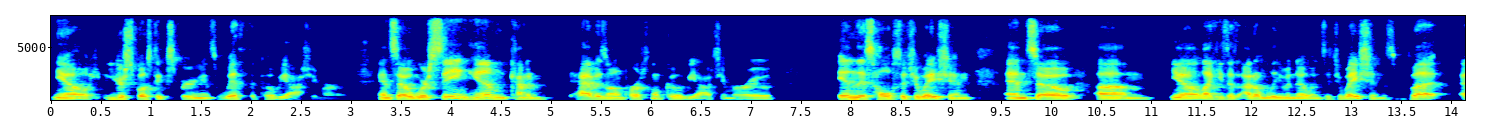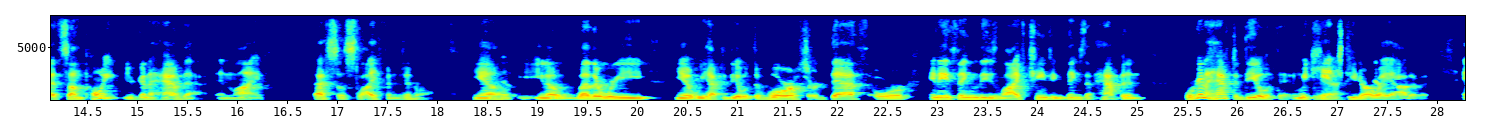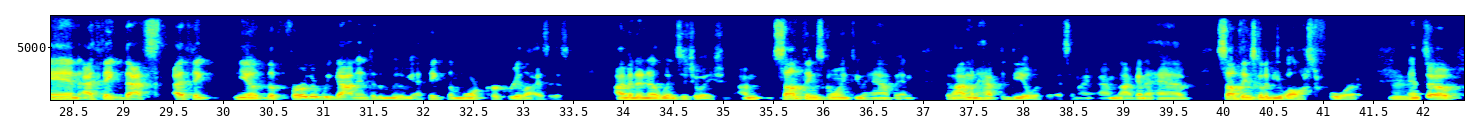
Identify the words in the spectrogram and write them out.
you know you're supposed to experience with the Kobayashi Maru. And so we're seeing him kind of have his own personal Kobayashi Maru in this whole situation. And so um, you know, like he says, I don't believe in no win situations, but at some point you're gonna have that in life. That's just life in general. You know, you know, whether we, you know, we have to deal with divorce or death or anything, these life-changing things that happen, we're gonna have to deal with it. And we can't Yeah. cheat our way out of it. And I think that's I think you know the further we got into the movie, I think the more Kirk realizes I'm in a no-win situation. I'm something's going to happen that I'm going to have to deal with this, and I, I'm not going to have something's going to be lost for it. Mhm. And so,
